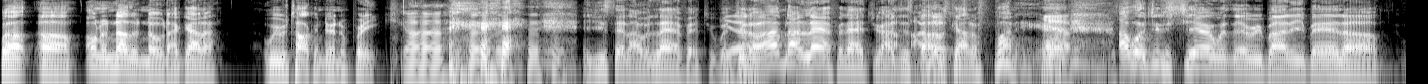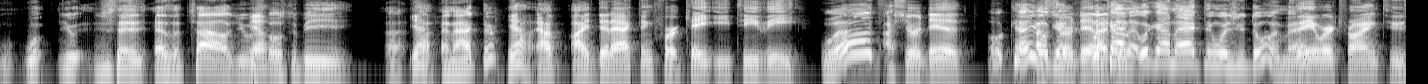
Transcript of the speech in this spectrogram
Well, uh, on another note, I gotta we were talking during the break, Uh huh. and you said I would laugh at you, but you know I'm not laughing at you. I just I thought know it was kind of funny. Yeah. I want you to share with everybody, man. Uh, w- you you said as a child you were Yeah. supposed to be uh, Yeah. a- an actor. yeah, I I did acting for KETV. What? I sure did. Okay, I okay. sure did. What I kind did. of what kind of acting was you doing, man? They were trying to.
